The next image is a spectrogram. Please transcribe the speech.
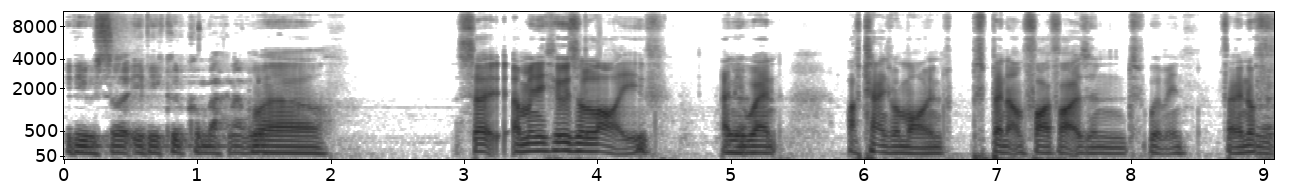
if he was if he could come back and have a look? Well, so I mean, if he was alive and he Yeah. went, I've changed my mind, spent it on firefighters and women. Fair enough. Yeah.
